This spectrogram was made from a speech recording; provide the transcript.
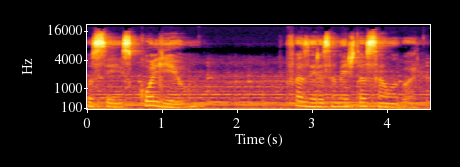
Você escolheu fazer essa meditação agora.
